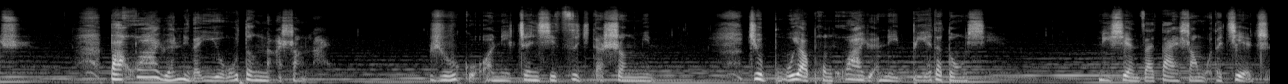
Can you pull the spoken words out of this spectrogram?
去，把花园里的油灯拿上来。如果你珍惜自己的生命，就不要碰花园里别的东西。你现在戴上我的戒指，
